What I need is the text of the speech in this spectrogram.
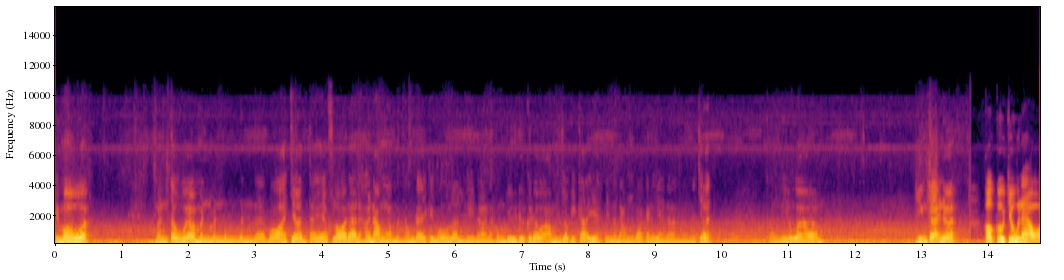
cái mô á mình tụ ờ, mình mình mình mình ờ, bỏ ở trên tại Florida này hơi nóng á mình không để cái mô lên thì nó nó không giữ được cái độ ẩm cho cái cây á thì nó nóng quá cái nó nó, nó chết. Còn nếu uh, với cái nữa có cô chú nào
